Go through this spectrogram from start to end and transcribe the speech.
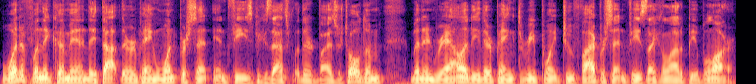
What if when they come in, they thought they were paying 1% in fees because that's what their advisor told them, but in reality, they're paying 3.25% in fees like a lot of people are.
